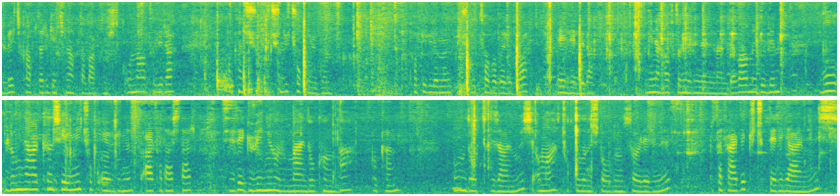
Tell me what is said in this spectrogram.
güveç kapları geçen hafta bakmıştık. 16 lira. Bakın şu üçlü çok uygun. Papilla'nın üçlü tavaları da 50 lira. Yine haftanın ürünlerinden devam edelim. Bu Luminark'ın şeyini çok övdünüz arkadaşlar. Size güveniyorum ben de o konuda. Bakın 14 liraymış ama çok kullanışlı olduğunu söylediniz. Bu sefer de küçükleri gelmiş.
